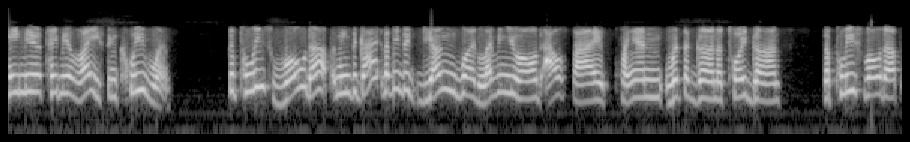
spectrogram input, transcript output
Tamir, Tamir Rice in Cleveland, the police rolled up. I mean, the guy, I mean, the young, what, 11 year old outside playing with a gun, a toy gun. The police rolled up,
